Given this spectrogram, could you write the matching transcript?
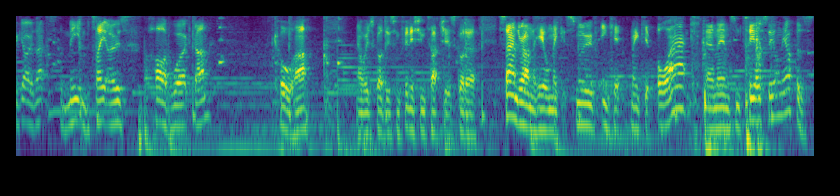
We go. That's the meat and potatoes, the hard work done. Cool, huh? Now we just got to do some finishing touches. Got to sand around the heel, make it smooth, ink it, make it black, and then some TLC on the uppers.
